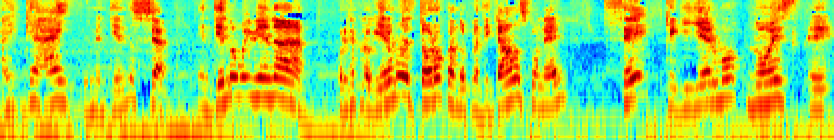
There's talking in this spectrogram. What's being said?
hay que hay, ¿me entiendes? O sea, entiendo muy bien a, por ejemplo, Guillermo del Toro, cuando platicábamos con él, sé que Guillermo no es, eh,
